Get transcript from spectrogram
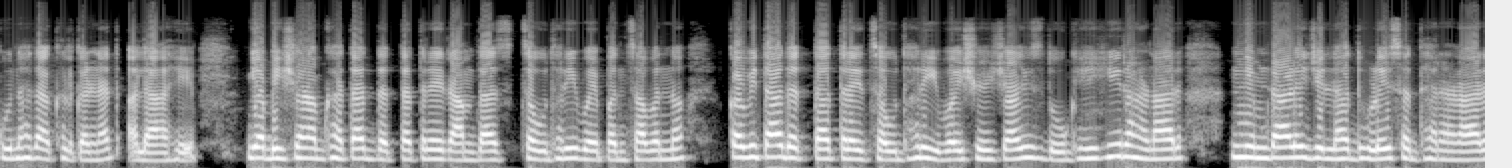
गुन्हा दाखल करण्यात आला आहे. या भीषण अपघातात दत्तात्रय रामदास चौधरी वय पंचावन्न कविता दत्तात्रय चौधरी वय शेहेचाळीस दोघेही राहणार. निमडाळे जिल्हा धुळे सध्या राहणार.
